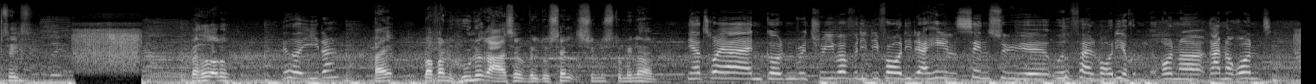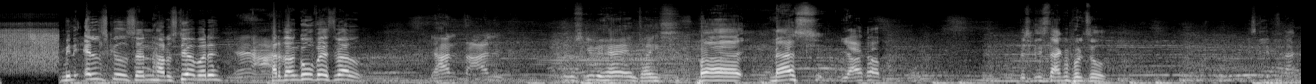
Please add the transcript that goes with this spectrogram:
ses. Hvad hedder du? Jeg hedder Ida. Hej. Hvorfor en hunderace vil du selv synes, du minder om? Jeg tror, jeg er en Golden Retriever, fordi de får de der helt sindssyge øh, udfald, hvor de runder, render rundt. Min elskede søn, har du styr på det? Ja, har det været en god festival? Jeg har det dejligt. Nu skal vi have en drinks. Uh, Mads, Jakob. Vi skal lige snakke med politiet. Vi skal lige snakke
